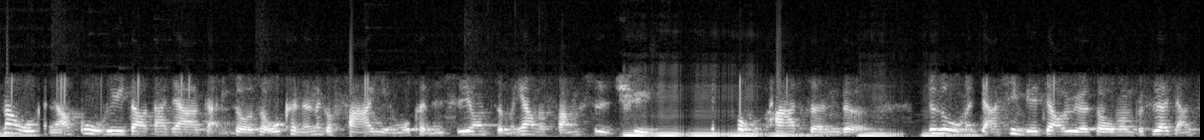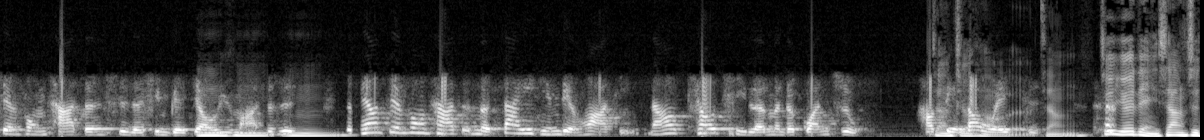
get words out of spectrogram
那我可能要顾虑到大家的感受的时候，我可能那个发言，我可能是用怎么样的方式去见缝插针的。就是我们讲性别教育的时候，我们不是在讲见缝插针式的性别教育吗？就是怎么样见缝插针的带一点点话题，然后挑起人们的关注，好点到为止，这样就有点像是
